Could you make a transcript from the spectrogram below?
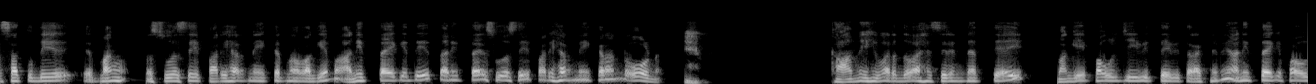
සතු දේ මං සුවසේ පරිහරණය කරනවා වගේම අනිත් අයගේ දේත් අනිත් අය සුවසේ පරිහරණය කරන්න ඕන. කාමයේ වරදවා හැසිරෙන්නේ නැත්තේ ඇයි? මගේ පෞල් ජීවිතය විතරක් නෙමෙයි අනිත් අයගේ පෞල්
